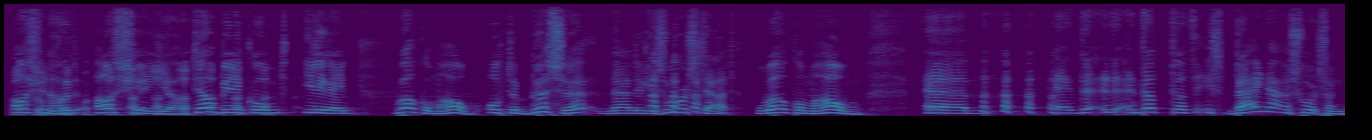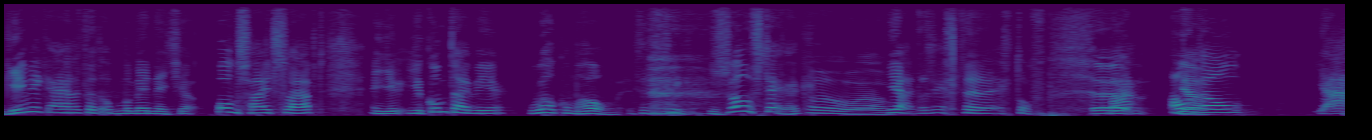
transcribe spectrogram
Als je, een als je je hotel binnenkomt, iedereen welcome home. Op de bussen naar de resort staat welcome home. Ehm, en de- en dat, dat is bijna een soort van gimmick eigenlijk. Dat op het moment dat je on-site slaapt en je, je komt daar weer welcome home. Het vind ik zo sterk. Oh, wow. Ja, dat is echt, eh, echt tof. Eh, maar al ja. al, ja,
